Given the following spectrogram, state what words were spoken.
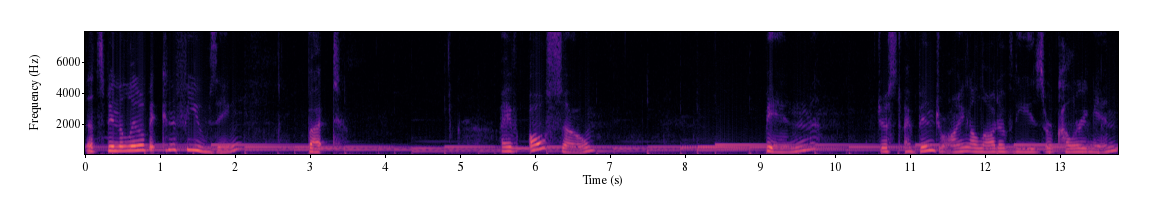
that's been a little bit confusing, but I've also been just I've been drawing a lot of these or coloring in.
